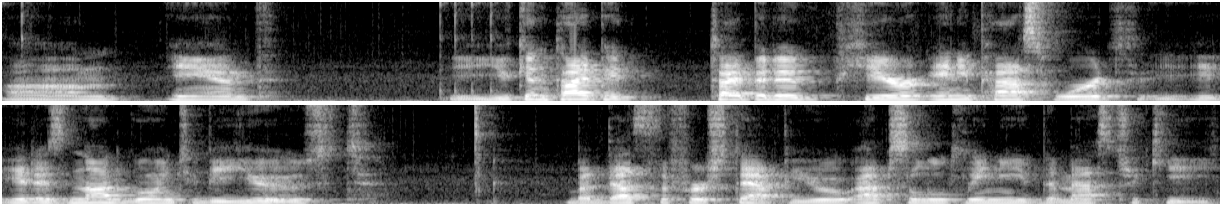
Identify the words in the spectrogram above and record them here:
Um, and you can type it type it here any password it is not going to be used but that's the first step you absolutely need the master key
